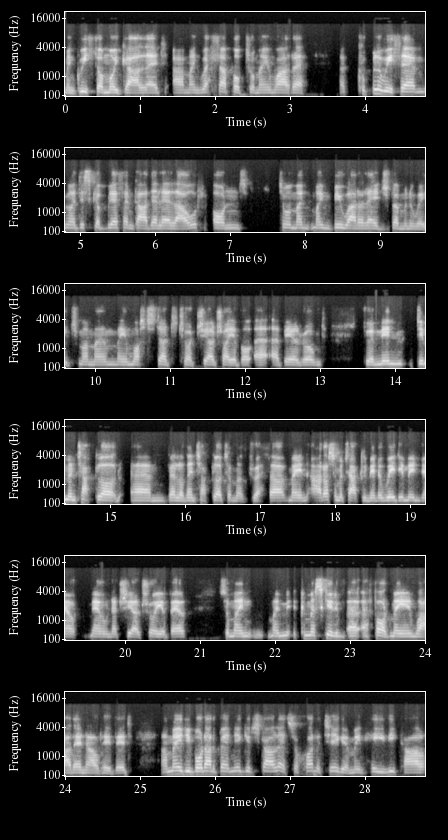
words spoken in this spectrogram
mae'n gweithio mwy galed a mae'n gwella pob tro mae'n warau. A cwpl o weithiau mae disgybliaeth yn gadael e lawr, ond mae'n ma, byw ar yr edge fel maen nhw wedi. Mae'n ma, ma, wastad trial troi y, y, y bel rownd. Dwi'n mynd, dim yn taclo um, fel oedd e'n taclo tymor diwetha. Mae'n aros am y taclu mewn a wedyn mynd mewn, mewn a trial troi y bel So mae'n mae cymysgu'r y, y ffordd mae ein wario nawr hefyd. A mae wedi bod arbennig i'r sgalet. so chwarae e, y teg mae'n heiddi cael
